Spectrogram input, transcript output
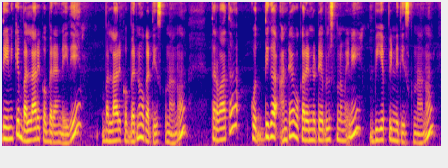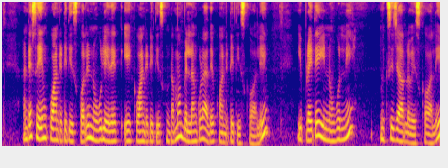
దీనికి బల్లారి కొబ్బరి అండి ఇది. బల్లారి కొబ్బరిని ఒకటి తీసుకున్నాను. తర్వాత కొద్దిగా అంటే ఒక రెండు టేబుల్ స్పూన్లమైన బియ్యం పిండి తీసుకున్నాను. అంటే సేమ్ క్వాంటిటీ తీసుకోవాలి. నువ్వులు ఏదే ఏ క్వాంటిటీ తీసుకుంటామో బెల్లం కూడా అదే క్వాంటిటీ తీసుకోవాలి. ఇప్పుడైతే ఈ నువ్వుల్ని మిక్సీ జార్లో వేసుకోవాలి.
